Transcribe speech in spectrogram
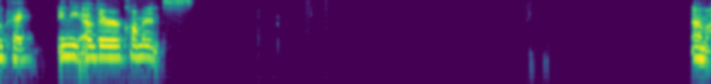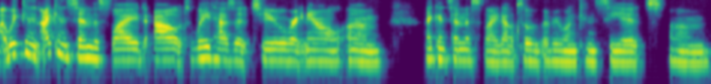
Okay, any other comments? Um, we can, I can send the slide out. Wade has it too right now. Um, I can send the slide out so everyone can see it. Um,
